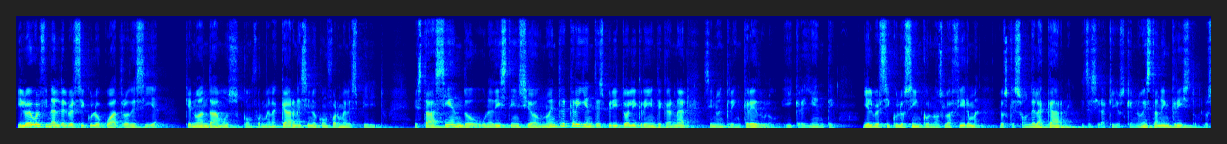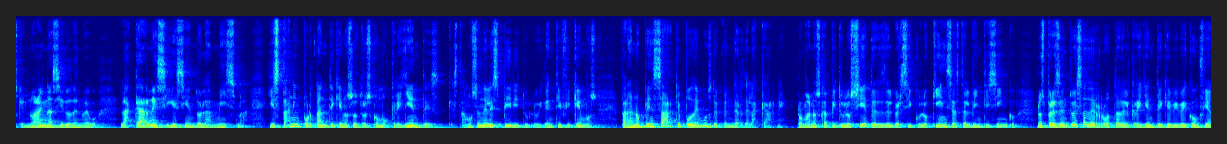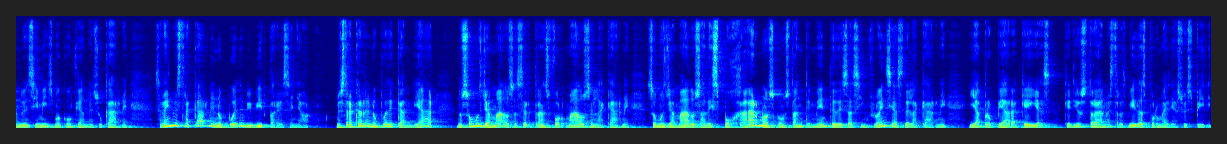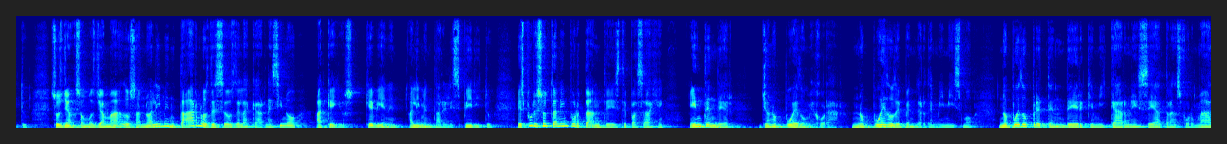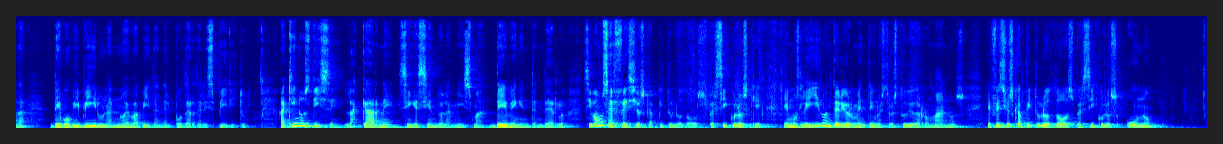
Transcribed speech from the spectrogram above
Y luego el final del versículo 4 decía que no andamos conforme a la carne, sino conforme al Espíritu. Está haciendo una distinción no entre creyente espiritual y creyente carnal, sino entre incrédulo y creyente y el versículo 5 nos lo afirma, los que son de la carne, es decir, aquellos que no están en Cristo, los que no han nacido de nuevo, la carne sigue siendo la misma. Y es tan importante que nosotros como creyentes, que estamos en el Espíritu, lo identifiquemos para no pensar que podemos depender de la carne. Romanos capítulo 7, desde el versículo 15 hasta el 25, nos presentó esa derrota del creyente que vive confiando en sí mismo, confiando en su carne. Saben, nuestra carne no puede vivir para el Señor. Nuestra carne no puede cambiar. No somos llamados a ser transformados en la carne. Somos llamados a despojarnos constantemente de esas influencias de la carne y apropiar aquellas que Dios trae a nuestras vidas por medio de su Espíritu. Somos llamados a no alimentar los deseos de la carne, sino aquellos que vienen a alimentar el Espíritu. Es por eso tan importante este pasaje. Entender, yo no puedo mejorar, no puedo depender de mí mismo. No puedo pretender que mi carne sea transformada, debo vivir una nueva vida en el poder del Espíritu. Aquí nos dice, la carne sigue siendo la misma, deben entenderlo. Si vamos a Efesios capítulo 2, versículos que hemos leído anteriormente en nuestro estudio de Romanos, Efesios capítulo 2, versículos 1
